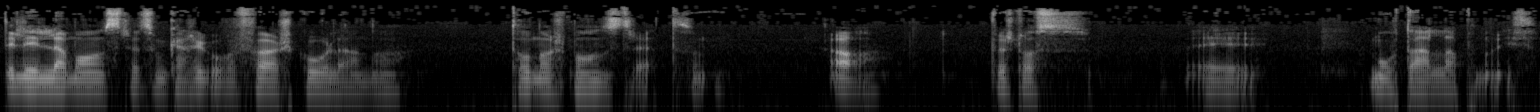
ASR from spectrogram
det lilla monstret som kanske går på förskolan och tonårsmonstret som, ja, förstås är mot alla på något vis.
